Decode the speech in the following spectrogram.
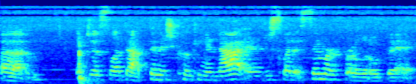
um, and just let that finish cooking in that and just let it simmer for a little bit.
